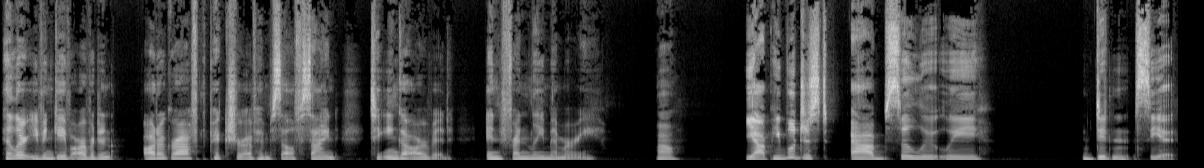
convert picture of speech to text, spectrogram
Hitler even gave Arvad an autographed picture of himself signed to Inga Arvad in friendly memory. Wow. Yeah, people just absolutely didn't see it.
